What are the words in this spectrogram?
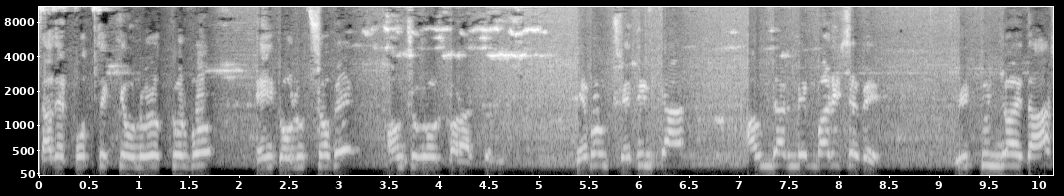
তাদের প্রত্যেককে অনুরোধ করব এই দোল উৎসবে অংশগ্রহণ করার জন্য। এবং সেদিনকার ফাউন্ডার মেম্বার হিসেবে মৃত্যুঞ্জয় দাস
